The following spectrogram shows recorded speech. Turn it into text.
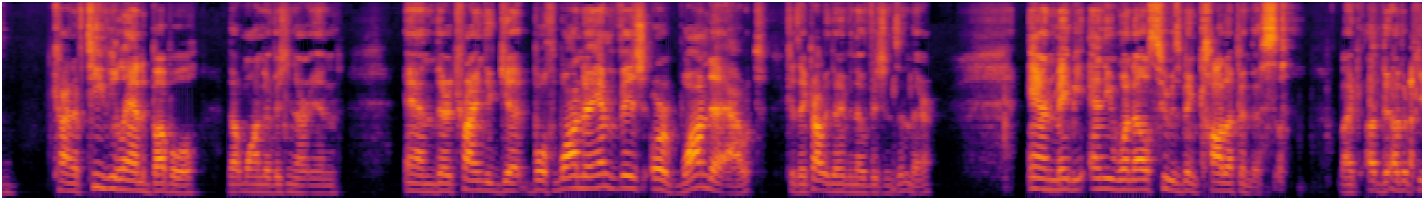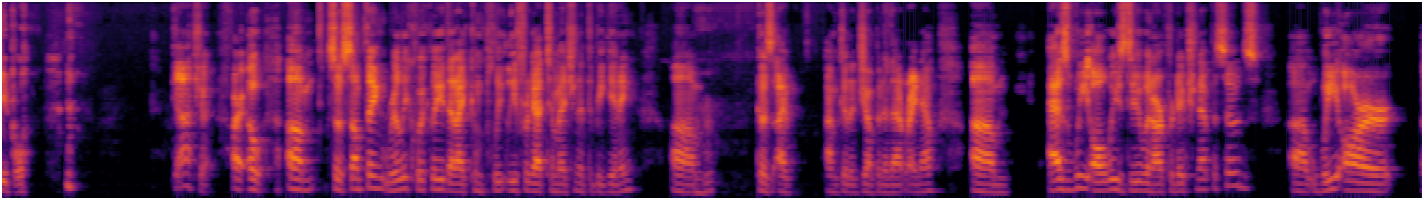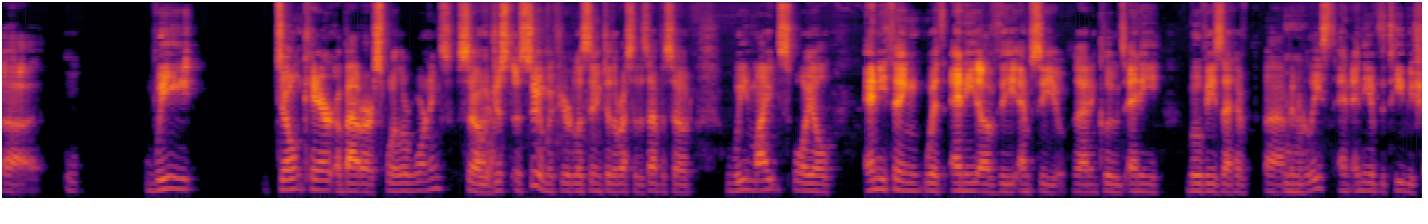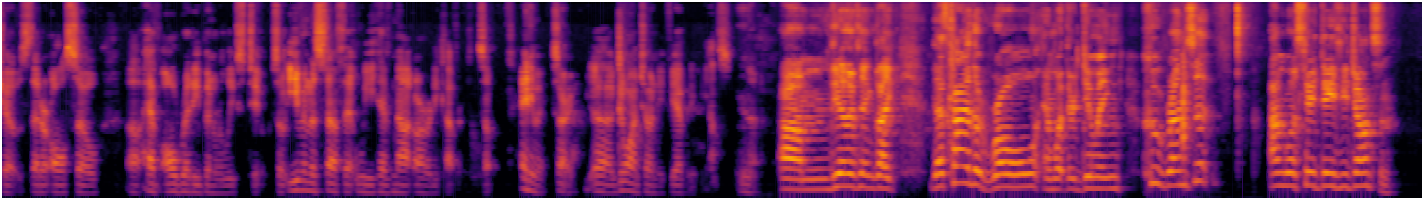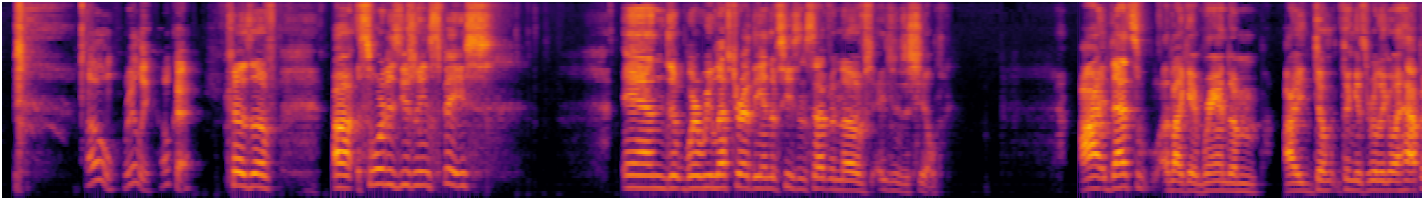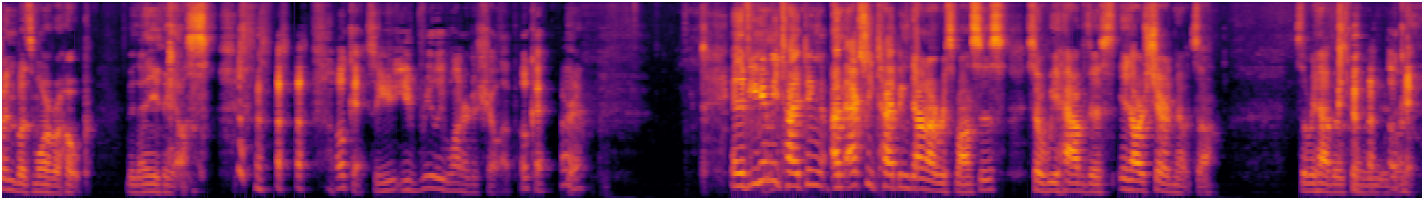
kind of TV land bubble that WandaVision are in, and they're trying to get both Wanda and Vision or Wanda out because they probably don't even know Vision's in there, and maybe anyone else who has been caught up in this, like uh, the other people. Gotcha. All right. Oh, um, so something really quickly that I completely forgot to mention at the beginning, um, because I I'm gonna jump into that right now. Um, as we always do in our prediction episodes, uh, we are uh, we don't care about our spoiler warnings. So Oh, yeah. just assume if you're listening to the rest of this episode, we might spoil anything with any of the MCU. That includes any movies that have uh, been Mhm. released and any of the TV shows that are also uh, have already been released too. So even the stuff that we have not already covered. So anyway, sorry. Uh, go on, Tony, if you have anything else. Um, the other thing, like that's kind of the role and what they're doing. Who runs it? I'm going to say Daisy Johnson Oh, really? Okay. because of uh, Sword is usually in space, and where we left her at the end of season seven of Agents of Shield. I that's like a random. I don't think it's really going to happen, but it's more of a hope than anything else. okay, so you, you really want her to show up. Okay, all Yeah. right. And if you hear me typing, I'm actually typing down our responses, so we have this in our shared notes. Huh? So we have this when we okay.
